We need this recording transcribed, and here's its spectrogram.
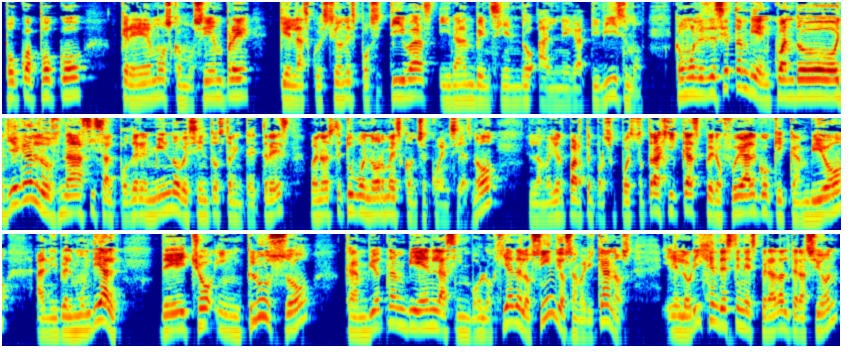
poco a poco creemos como siempre que las cuestiones positivas irán venciendo al negativismo. Como les decía también, cuando llegan los nazis al poder en 1933, bueno, este tuvo enormes consecuencias, ¿no? En la mayor parte, por supuesto, trágicas, pero fue algo que cambió a nivel mundial. De hecho, incluso cambió también la simbología de los indios americanos. El origen de esta inesperada alteración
